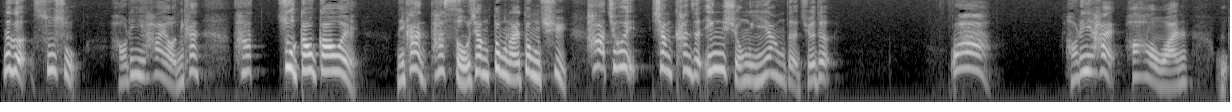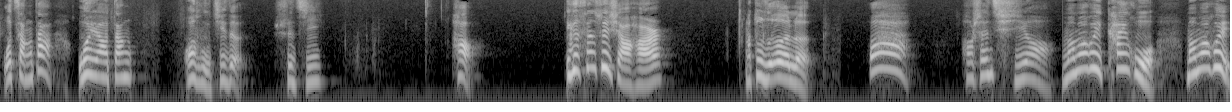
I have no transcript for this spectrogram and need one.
那个叔叔好厉害哦！你看他坐高高，哎。”你看他手这样动来动去，他就会像看着英雄一样的觉得，哇，好厉害，好好玩！我我长大我也要当挖土机的司机。好，一个三岁小孩儿，他肚子饿了，哇，好神奇哦！妈妈会开火，妈妈会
